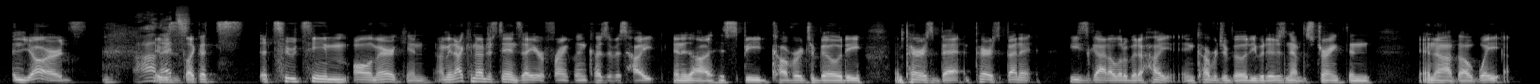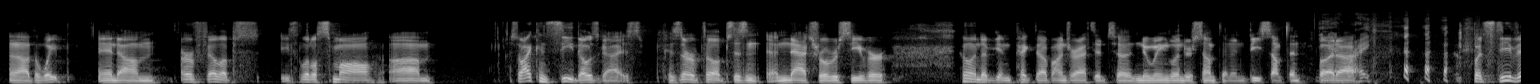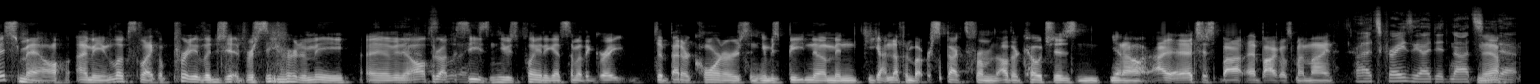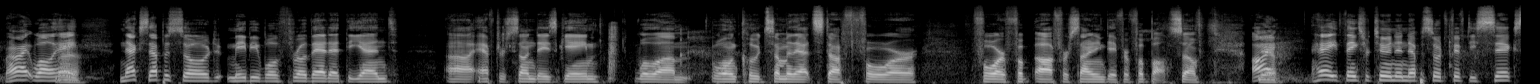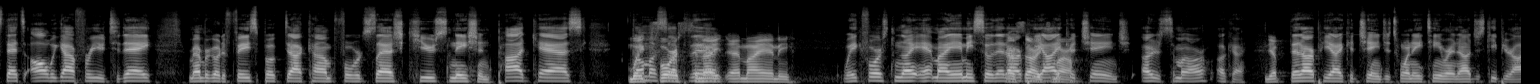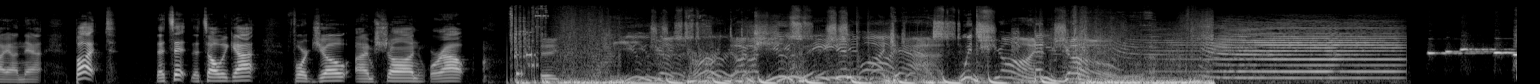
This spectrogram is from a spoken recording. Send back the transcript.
and yards. Ah, it that's was like a, t- a two-team All-American. I mean, I can understand Zaire Franklin because of his height and uh, his speed, coverage ability, and Parris Be- Parris Bennett. He's got a little bit of height and coverage ability, but he doesn't have the strength and and uh, the weight. Uh, the weight and um, Erv Philips. He's a little small. Um, so I can see those guys because Erv Philips isn't a natural receiver he'll end up getting picked up undrafted to New England or something and be something. But Yeah, uh, but Steve Ishmael, I mean, looks like a pretty legit receiver to me. I mean, all throughout the season, he was playing against some of the great, the better corners, and he was beating them, and he got nothing but respect from other coaches. And you know, I that just that boggles my mind. That's crazy. I did not see Yeah. that. All right. Well, hey, Yeah. next episode, maybe we'll throw that at the end uh, after Sunday's game. We'll um, we'll include some of that stuff for for fo- uh, for signing day for football. So, all right. Yeah. Hey, thanks for tuning in to episode 56. That's all we got for you today. Remember, go to facebook.com forward slash Cuse Nation podcast. Wake Forest tonight at Miami. Wake Forest tonight at Miami, so that Oh, RPI sorry, could change. Oh, it's tomorrow? Okay. Yep. That RPI could change. It's 118 right now. Just keep your eye on that. But that's it. That's all we got. For Joe, I'm Sean. We're out. You just heard the Cuse Nation podcast with Sean and Joe.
